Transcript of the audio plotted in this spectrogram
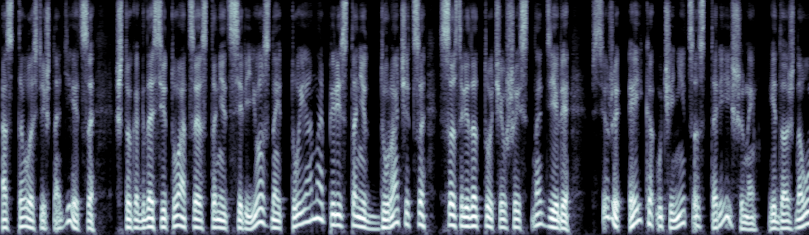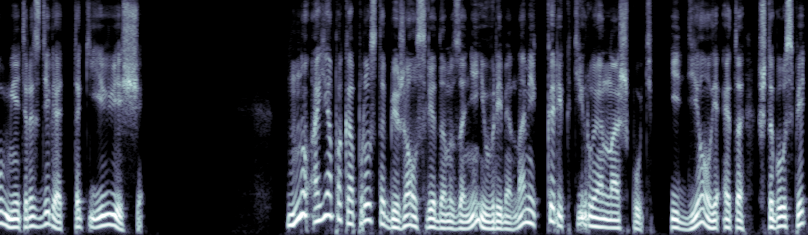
Оставалось лишь надеяться, что когда ситуация станет серьезной, то и она перестанет дурачиться, сосредоточившись на деле. Все же Эйка ученица старейшины и должна уметь разделять такие вещи. Ну, а я пока просто бежал следом за ней, временами корректируя наш путь. И делал я это, чтобы успеть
